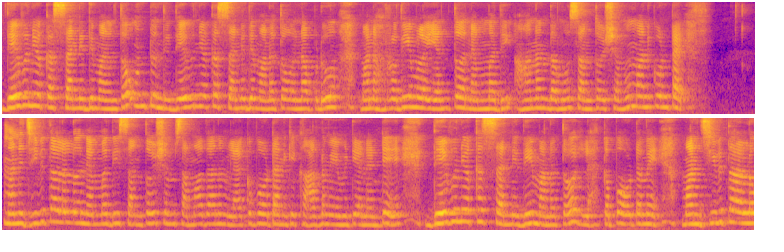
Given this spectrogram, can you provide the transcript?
దేవుని యొక్క సన్నిధి మనతో ఉంటుంది. దేవుని యొక్క సన్నిధి మనతో ఉన్న ఉన్నప్పుడు మన హృదయంలో ఎంతో నెమ్మది ఆనందము సంతోషము మనకు ఉంటాయి. మన జీవితాలలో నెమ్మది సంతోషం సమాధానం లేకపోవటానికి కారణం ఏమిటి అని అంటే దేవుని యొక్క సన్నిధి మనతో లేకపోవటమే. మన జీవితాలలో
